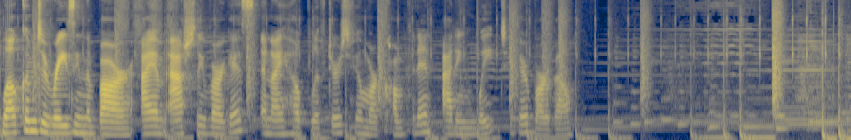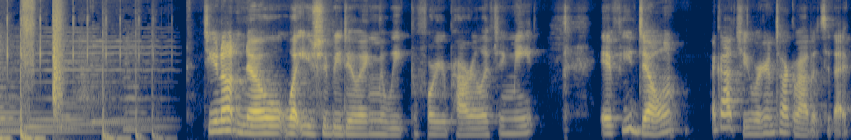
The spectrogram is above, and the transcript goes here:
Welcome to Raising the Bar. I am Ashley Vargas and I help lifters feel more confident adding weight to their barbell. Do you not know what you should be doing the week before your powerlifting meet? If you don't, I got you. We're going to talk about it today.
